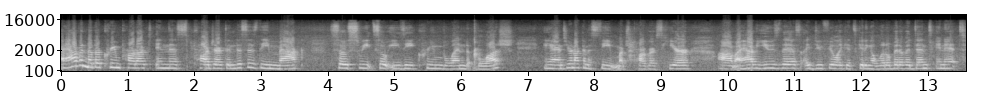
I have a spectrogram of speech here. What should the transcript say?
I have another cream product in this project and this is the MAC So Sweet So Easy Cream Blend Blush and you're not going to see much progress here. Um, I have used this. I do feel like it's getting a little bit of a dent in it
